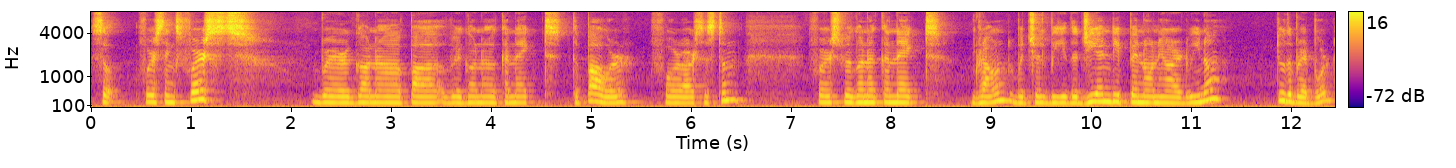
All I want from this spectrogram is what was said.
So first things first we're gonna we're gonna connect the power for our system. First we're gonna connect ground which will be the GND pin on your Arduino to the breadboard.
